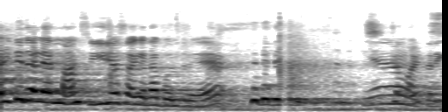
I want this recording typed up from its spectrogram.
ಅಳ್ತಿದ್ದಾಳೆ ಅಂತ ನಾನು ಸೀರಿಯಸ್ ಆಗೆಲ್ಲ ಬಂದ್ರೆ. ಏನೋ ಮಾಡ್ತಾರೆ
